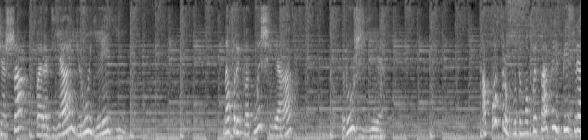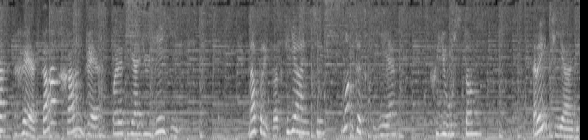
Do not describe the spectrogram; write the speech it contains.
ще перед я, ю, є, ї. Наприклад, миш'як, руж'є. Апостроф будемо писати після г, к, перед я. Наприклад, К'янці, Монтеск'є, Х'юстон, Рейк'явік.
